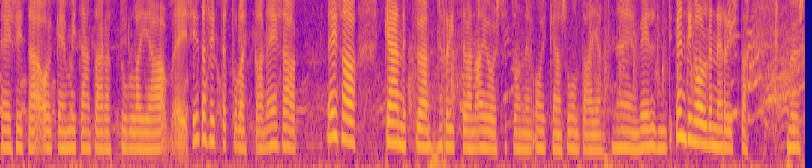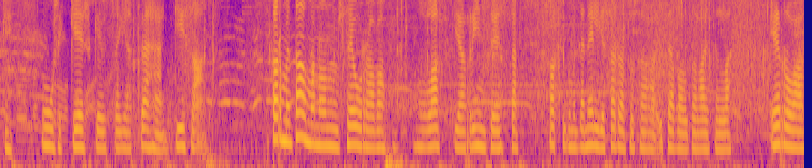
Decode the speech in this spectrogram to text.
ei siitä oikein mitään taida tulla ja ei siitä sitten tulekaan, ei saa ei saa käännettyä riittävän ajoissa tuonne oikeaan suuntaan ja näin Vendi Holdenerista myöskin uusi keskeyttäjä tähän kisaan. Carmen Talman on seuraava laskija rinteessä 24 sadasosaa itävaltalaisella eroa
